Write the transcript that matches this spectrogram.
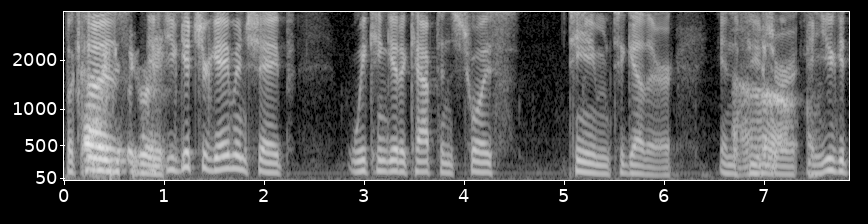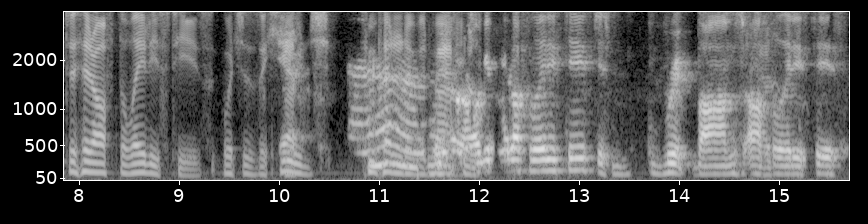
because if you get your game in shape, we can get a captain's choice team together in the Oh. future, and you get to hit off the ladies' tees, which is a Yes. huge competitive advantage. I'll advantage. all get right off the ladies' tees. Just rip bombs off the ladies' tees.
